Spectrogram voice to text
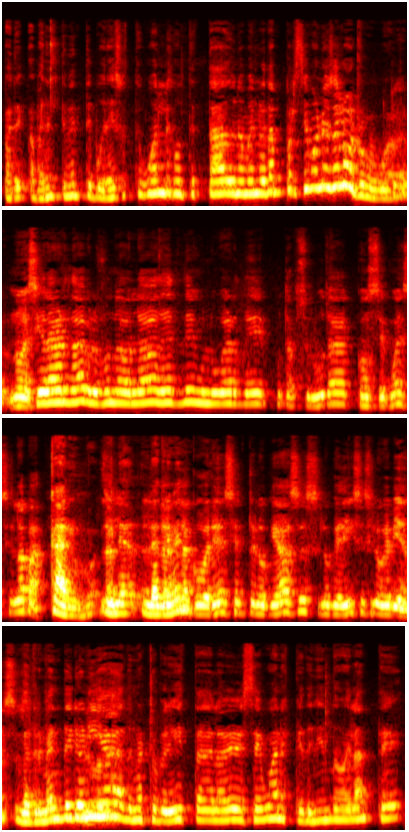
pare- aparentemente por eso este weón le contestaba de una manera tan parsimoniosa al otro, pues, weón. Claro, no decía la verdad, pero en el fondo hablaba desde un lugar de puta absoluta consecuencia, la paz. Claro, La, y la, la la- tremenda, la coherencia entre lo que haces, lo que dices y lo que piensas. la tremenda ironía de nuestro periodista de la BBC, weón, es que teniendo delante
